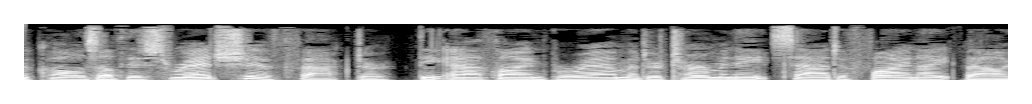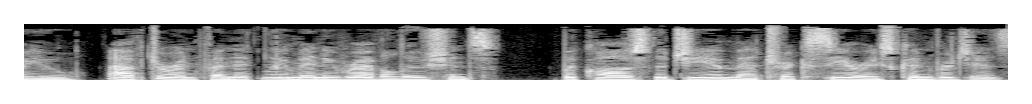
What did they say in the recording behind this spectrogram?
Because of this redshift factor, the affine parameter terminates at a finite value after infinitely many revolutions because the geometric series converges.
